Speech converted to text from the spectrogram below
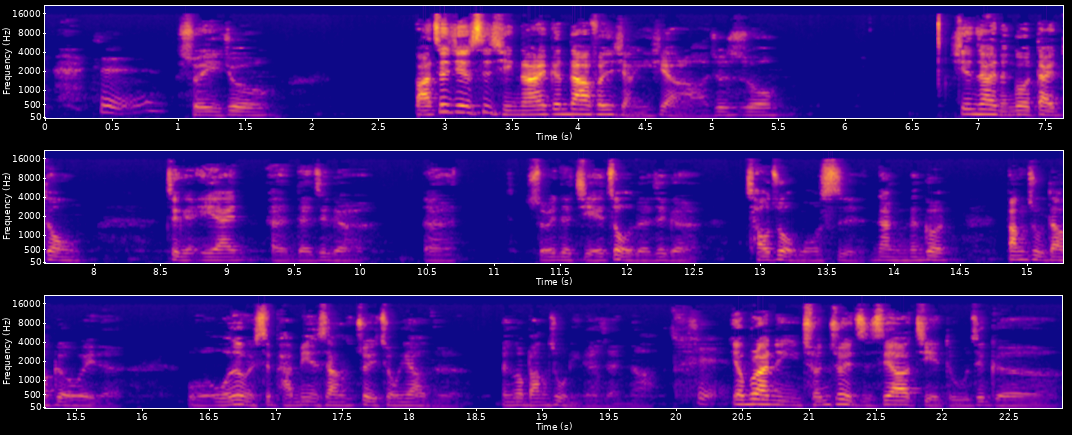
是，所以就把这件事情拿来跟大家分享一下啊，就是说，现在能够带动这个 AI 呃的这个呃所谓的节奏的这个操作模式，那能够帮助到各位的，我我认为是盘面上最重要的，能够帮助你的人啊，是，要不然你纯粹只是要解读这个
